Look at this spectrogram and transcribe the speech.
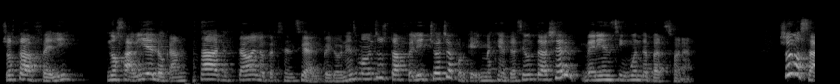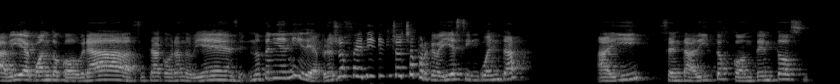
yo estaba feliz no sabía lo cansada que estaba en lo presencial, pero en ese momento yo estaba feliz chocha porque imagínate, hacía un taller, venían 50 personas. Yo no sabía cuánto cobraba, si estaba cobrando bien, no tenía ni idea, pero yo feliz chocha porque veía 50 ahí sentaditos, contentos,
